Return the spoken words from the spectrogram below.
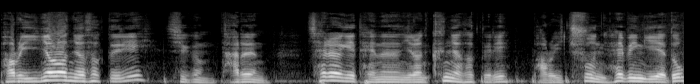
바로 이런 녀석들이 지금 다른 체력이 되는 이런 큰 녀석들이 바로 이 추운 해빙기에도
